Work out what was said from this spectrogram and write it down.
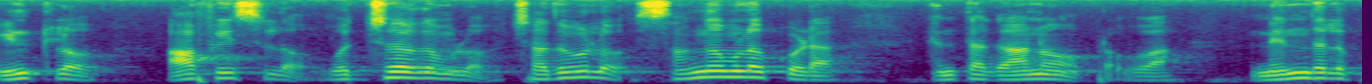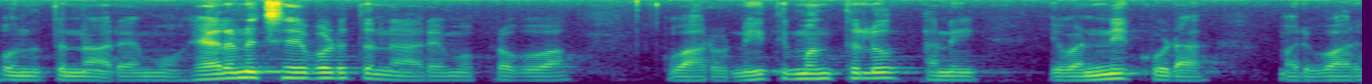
ఇంట్లో ఆఫీసులో ఉద్యోగంలో చదువులో సంఘంలో కూడా ఎంతగానో ప్రభువ నిందలు పొందుతున్నారేమో హేళన చేయబడుతున్నారేమో ప్రభువ. వారు నీతిమంతులు అని ఇవన్నీ కూడా మరి వారి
